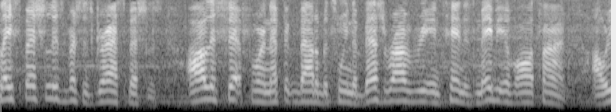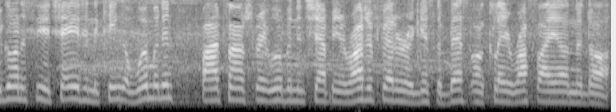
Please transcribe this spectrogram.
clay specialist versus grass specialist. All is set for an epic battle between the best rivalry in tennis, maybe of all time. Are we going to see a change in the king of Wimbledon, five-time straight Wimbledon champion Roger Federer against the best on clay Rafael Nadal?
